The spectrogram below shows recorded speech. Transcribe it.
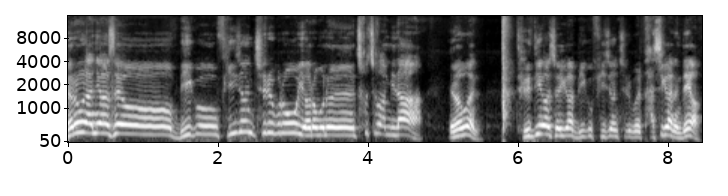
여러분 안녕하세요. 미국 비전 출입으로 여러분을 초청합니다. 여러분 드디어 저희가 미국 비전 출입을 다시 가는데요.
